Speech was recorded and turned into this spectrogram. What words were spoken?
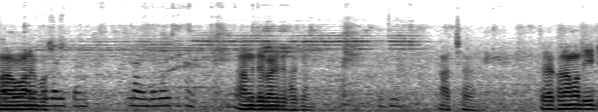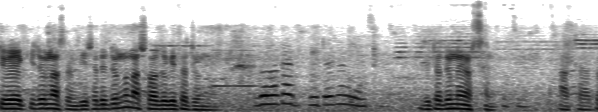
মা অনেক অসুস্থ। বাড়িতে আমাদের বাড়িতে থাকেন? আচ্ছা। তো এখন আমাদের ইউটিউবে কী জন্য আসেন বিয়ে শাদির জন্য না সহযোগিতার জন্য? দুটার জন্যই আসছেন? আচ্ছা তো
